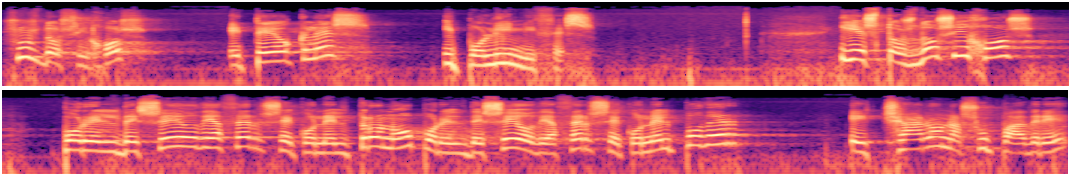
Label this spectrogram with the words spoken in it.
sus dos hijos, Eteocles y Polínices. Y estos dos hijos, por el deseo de hacerse con el trono, por el deseo de hacerse con el poder, echaron a su padre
